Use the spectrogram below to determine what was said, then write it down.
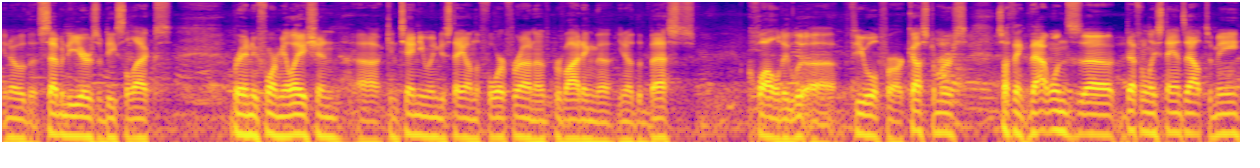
you know, the 70 years of Diesel X, brand new formulation, uh, continuing to stay on the forefront of providing the, you know, the best quality uh, fuel for our customers. So I think that one's uh, definitely stands out to me.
